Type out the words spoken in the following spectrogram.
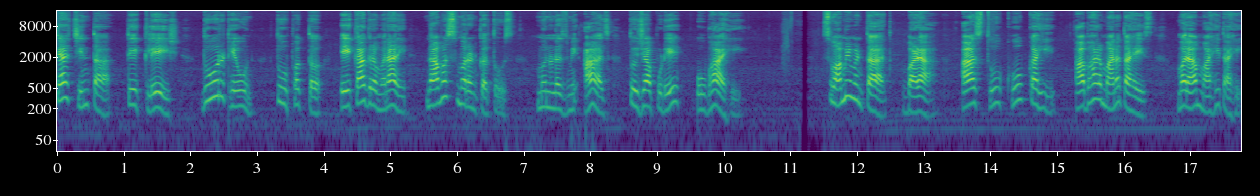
त्या चिंता ते क्लेश दूर ठेवून तू फक्त एकाग्र मनाने नामस्मरण करतोस. म्हणूनच मी आज तुझ्यापुढे उभा आहे. स्वामी म्हणतात बाळा आज तू खूप काही आभार मानत आहेस. मला माहीत आहे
